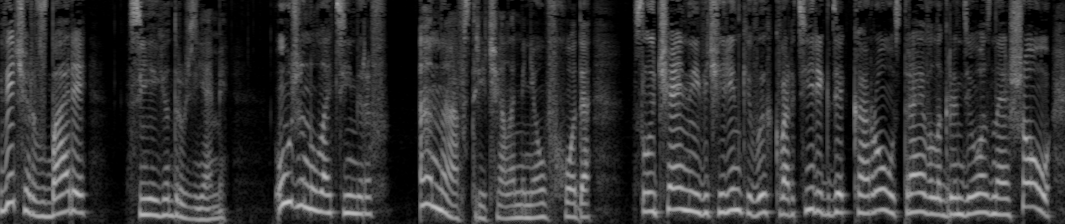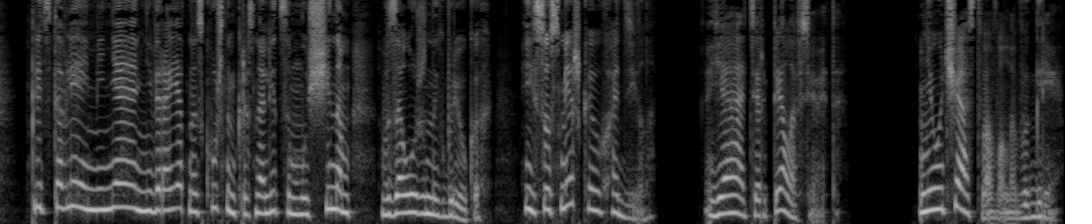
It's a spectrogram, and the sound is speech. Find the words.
Вечер в баре с ее друзьями, ужин у Латимеров. Она встречала меня у входа — Случайные вечеринки в их квартире, где Каро устраивала грандиозное шоу, представляя меня невероятно скучным краснолицым мужчином в зауженных брюках, и с усмешкой уходила. Я терпела все это. Не участвовала в игре.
